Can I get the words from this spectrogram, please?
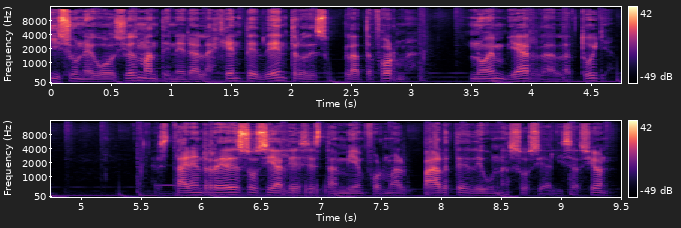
Y su negocio es mantener a la gente dentro de su plataforma, no enviarla a la tuya. Estar en redes sociales es también formar parte de una socialización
